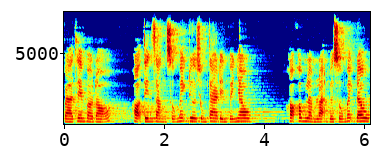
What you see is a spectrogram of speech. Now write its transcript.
và thêm vào đó, họ tin rằng số mệnh đưa chúng ta đến với nhau. Họ không làm loạn với số mệnh đâu.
